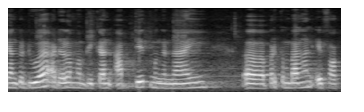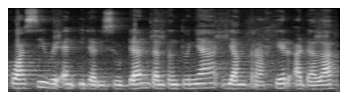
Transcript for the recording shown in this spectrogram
Yang kedua adalah memberikan update mengenai uh, perkembangan evakuasi WNI dari Sudan dan tentunya yang terakhir adalah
